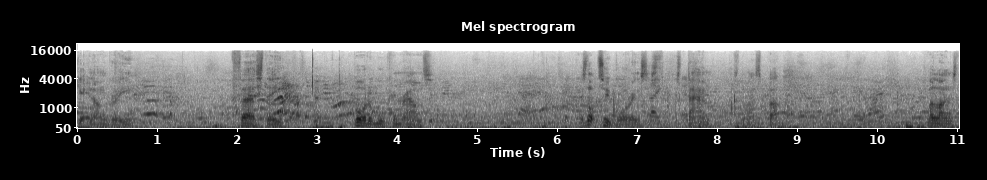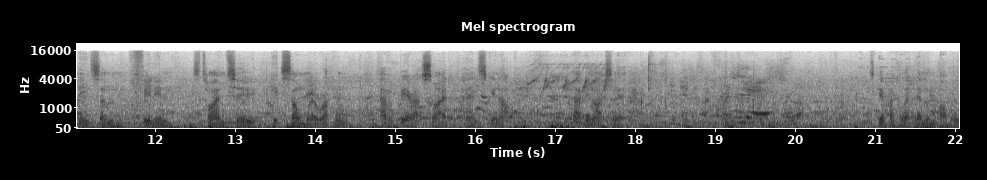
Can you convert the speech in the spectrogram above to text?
getting hungry, thirsty, bored of walking around. It's not too boring, it's, just, it's damn, it's nice, but my lungs need some filling. It's time to hit somewhere where I can have a beer outside and skin up. That'd be nice, isn't it? Yeah. Let's get back on that lemon bubble.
